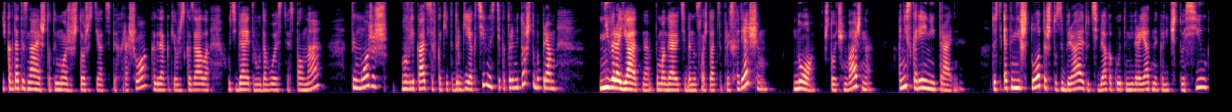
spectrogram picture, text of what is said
И когда ты знаешь, что ты можешь тоже сделать себе хорошо, когда, как я уже сказала, у тебя этого удовольствия сполна, ты можешь вовлекаться в какие-то другие активности, которые не то чтобы прям невероятно помогают тебе наслаждаться происходящим, но, что очень важно, они скорее нейтральны. То есть это не что-то, что забирает у тебя какое-то невероятное количество сил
